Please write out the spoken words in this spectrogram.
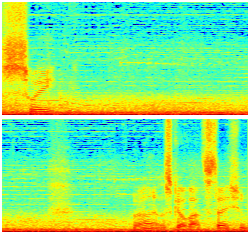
Sweet. Right, let's go back to station.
